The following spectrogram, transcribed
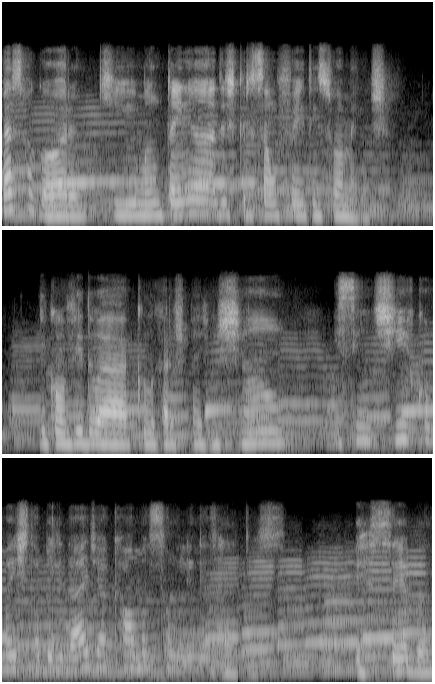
Peço agora que mantenha a descrição feita em sua mente. Lhe convido a colocar os pés no chão e sentir como a estabilidade e a calma são linhas retas. Perceba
